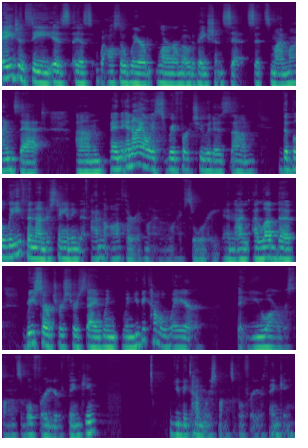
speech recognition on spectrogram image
agency is is also where learner motivation sits. It's my mindset. Um, and, and I always refer to it as um, the belief and understanding that I'm the author of my own life story. And I, I love the researchers who say when, when you become aware that you are responsible for your thinking, you become responsible for your thinking.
